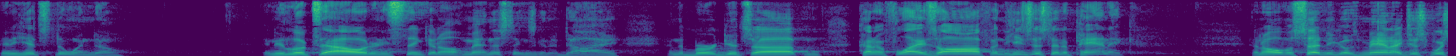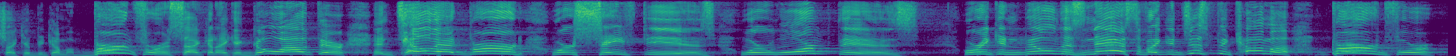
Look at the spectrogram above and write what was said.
And he hits the window. And he looks out and he's thinking, oh man, this thing's to die. And the bird gets up and kind of flies off, and he's just in a panic. And all of a sudden he goes, Man, I just wish I could become a bird for a second. I could go out there and tell that bird where safety is, where warmth is, where he can build his nest. If I could just become a bird for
